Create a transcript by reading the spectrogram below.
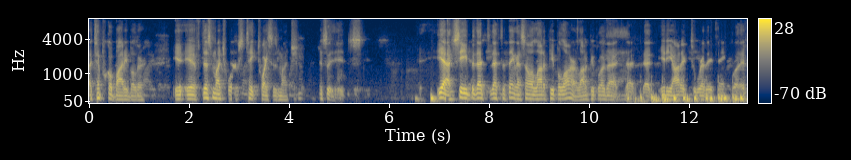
a typical bodybuilder. If this much works, take twice as much. It's it's yeah. See, but that's that's the thing. That's how a lot of people are. A lot of people are that that that idiotic to where they think, well, if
